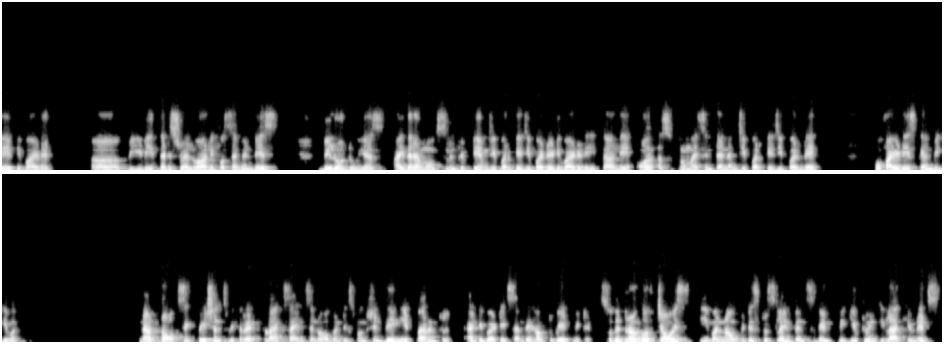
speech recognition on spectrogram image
day divided uh, BD, that is 12 hourly for seven days. Below two years, either amoxicillin 50 mg per kg per day divided 8 hourly or azithromycin 10 mg per kg per day for five days can be given. Now, toxic patients with red flag signs and organ dysfunction, they need parenteral antibiotics and they have to be admitted. So the drug of choice, even now, it is crystalline penicillin. We give 20 lakh units,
